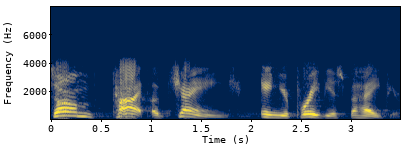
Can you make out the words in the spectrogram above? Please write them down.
some type of change in your previous behavior.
